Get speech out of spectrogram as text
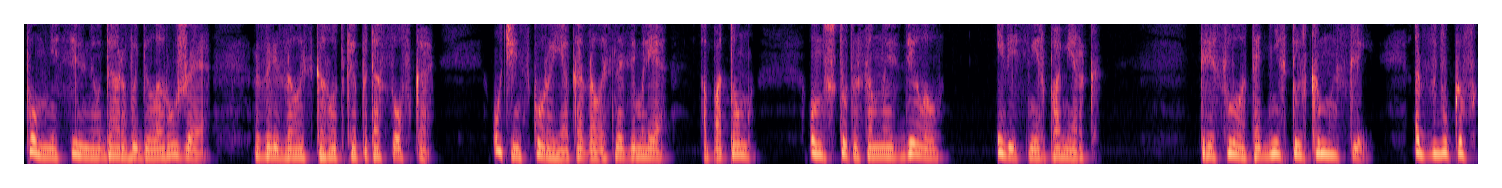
Помню, сильный удар выбил оружие, завязалась короткая потасовка. Очень скоро я оказалась на земле, а потом он что-то со мной сделал, и весь мир померк. Трясло от одних только мыслей, от звуков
